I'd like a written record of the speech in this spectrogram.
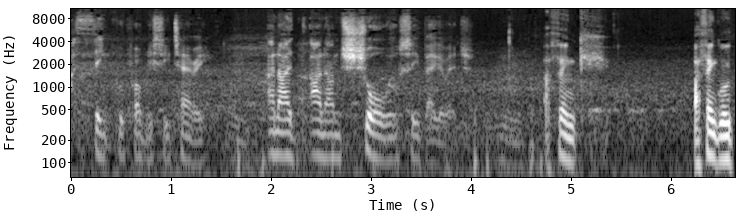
I think we'll probably see Terry, mm. and I and I'm sure we'll see Begovic. Mm. I think I think we'll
